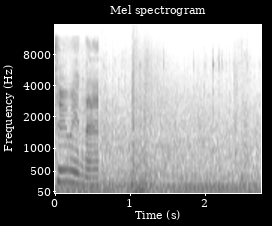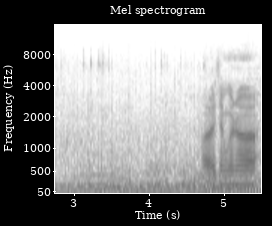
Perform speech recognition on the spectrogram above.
doing that? Alright, I'm gonna.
